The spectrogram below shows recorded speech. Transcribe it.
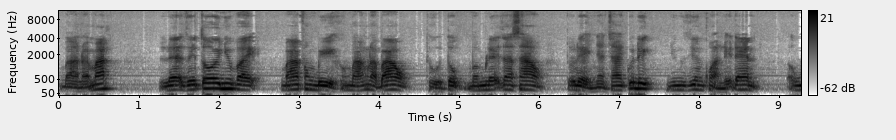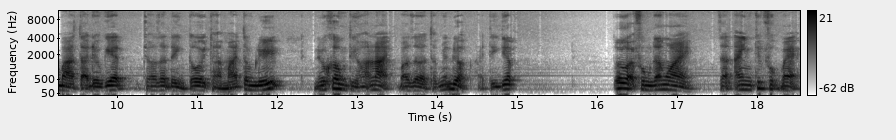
bà nói mát. Lệ dưới tôi như vậy, ba phong bì không bán là bao, thủ tục mâm lễ ra sao, tôi để nhà trai quyết định, nhưng riêng khoản lễ đen, ông bà tạo điều kiện cho gia đình tôi thoải mái tâm lý, nếu không thì hoãn lại, bao giờ thống nhất được, hãy tính tiếp. Tôi gọi Phùng ra ngoài, dặn anh thuyết phục mẹ,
